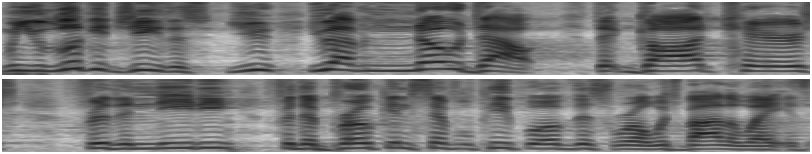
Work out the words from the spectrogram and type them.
When you look at Jesus, you, you have no doubt that God cares for the needy, for the broken, sinful people of this world, which, by the way, is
